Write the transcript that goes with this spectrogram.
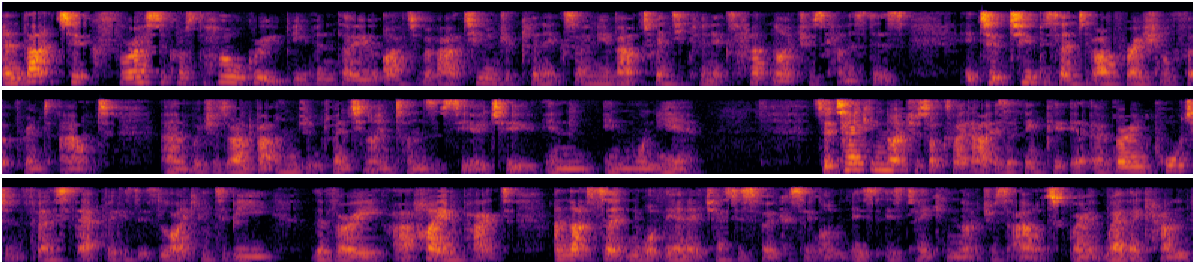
And that took for us across the whole group, even though out of about 200 clinics, only about 20 clinics had nitrous canisters, it took 2% of our operational footprint out um, which was around about 129 tonnes of CO2 in, in one year. So taking nitrous oxide out is, I think, a very important first step because it's likely to be the very uh, high impact, and that's certainly what the NHS is focusing on, is, is taking nitrous out where, where they can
